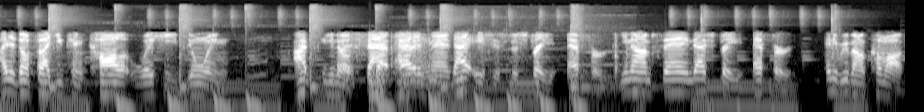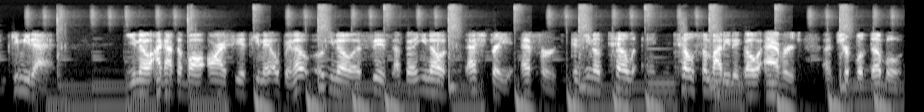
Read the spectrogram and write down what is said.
I just don't feel like you can call it what he's doing. I, you know, stat pattern, man, that is just a straight effort. You know what I'm saying? That's straight effort. Any rebound come off, give me that. You know, I got the ball. All right, see a teammate open. Oh, you know, assist. I think, you know, that's straight effort. Because you know, tell tell somebody to go average a triple double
